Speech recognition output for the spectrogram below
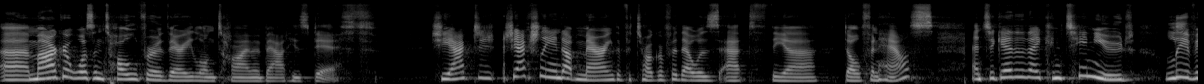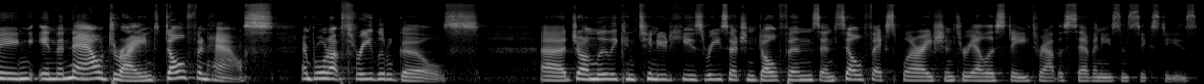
Uh, Margaret wasn't told for a very long time about his death. She, acted, she actually ended up marrying the photographer that was at the uh, Dolphin House, and together they continued living in the now drained Dolphin House and brought up three little girls. Uh, John Lilly continued his research in dolphins and self exploration through LSD throughout the 70s and 60s.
